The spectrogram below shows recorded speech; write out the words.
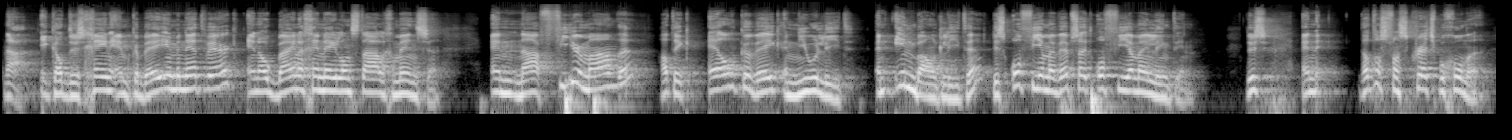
Nou, ik had dus geen MKB in mijn netwerk en ook bijna geen Nederlandstalige mensen. En na vier maanden had ik elke week een nieuwe lead. Een inbound lead, hè? Dus of via mijn website of via mijn LinkedIn. Dus, en dat was van scratch begonnen.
